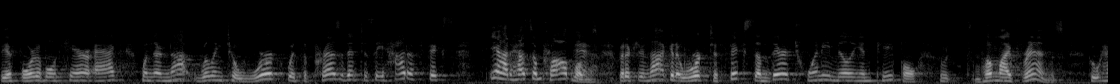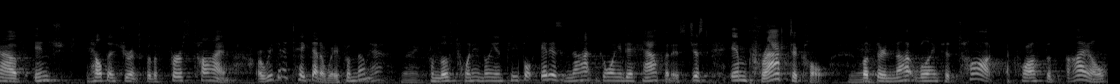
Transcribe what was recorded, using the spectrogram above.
the Affordable Care Act when they're not willing to work with the president to see how to fix. Yeah, it has some problems, Yeah. but if you're not going to work to fix them, there are 20 million people, who, some of my friends, who have ins- health insurance for the first time. Are we going to take that away from them? Yeah. Right. From those 20 million people? It is not going to happen. It's just impractical. But they're not willing to talk across the aisle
